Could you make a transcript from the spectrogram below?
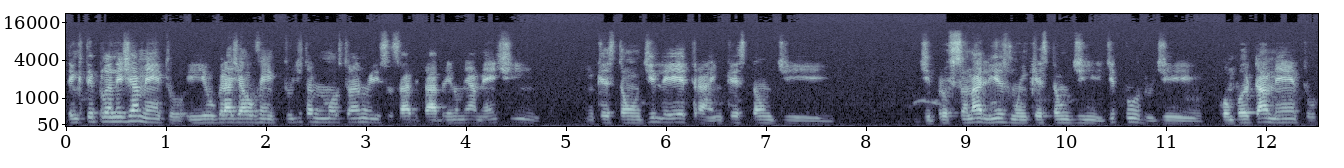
tem que ter planejamento. E o Grajaú Juventude está me mostrando isso, sabe? Está abrindo minha mente em, em, questão de letra, em questão de, de profissionalismo, em questão de, de tudo, de comportamento,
